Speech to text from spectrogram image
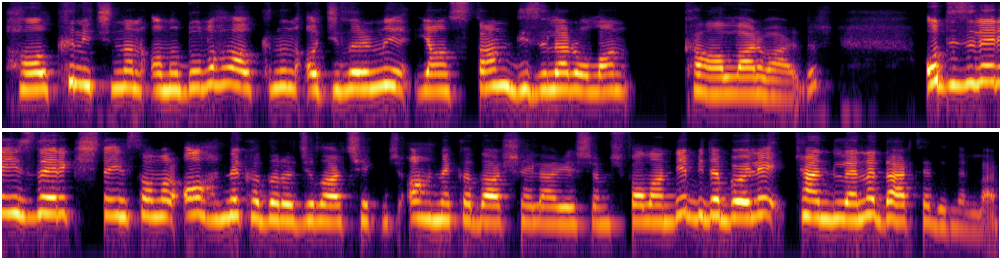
halkın içinden Anadolu halkının acılarını yansıtan diziler olan kanallar vardır. O dizileri izleyerek işte insanlar ah ne kadar acılar çekmiş, ah ne kadar şeyler yaşamış falan diye bir de böyle kendilerine dert edinirler.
